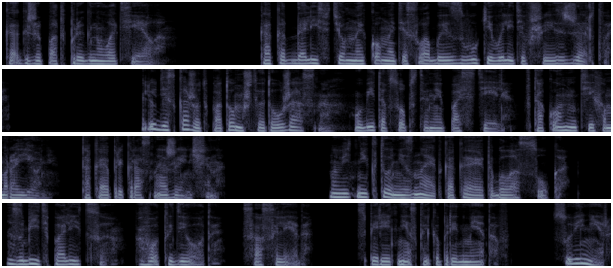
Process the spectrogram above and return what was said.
Как же подпрыгнуло тело. Как отдались в темной комнате слабые звуки, вылетевшие из жертвы. Люди скажут потом, что это ужасно, убита в собственной постели, в таком тихом районе такая прекрасная женщина. Но ведь никто не знает, какая это была сука. Сбить полицию, вот идиоты, со следа. Спереть несколько предметов. Сувениры.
